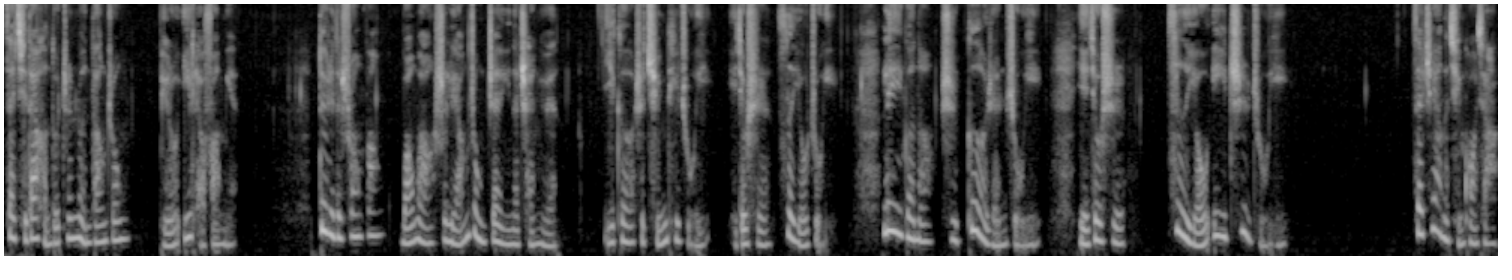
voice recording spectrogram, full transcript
在其他很多争论当中，比如医疗方面。对立的双方往往是两种阵营的成员，一个是群体主义，也就是自由主义；另一个呢是个人主义，也就是自由意志主义。在这样的情况下，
